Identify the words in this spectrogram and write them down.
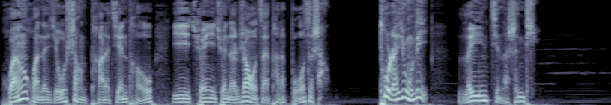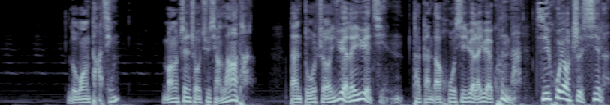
缓缓的游上他的肩头，一圈一圈的绕在他的脖子上，突然用力勒紧了身体。卢旺大惊，忙伸手去想拉他，但毒蛇越勒越紧，他感到呼吸越来越困难，几乎要窒息了。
